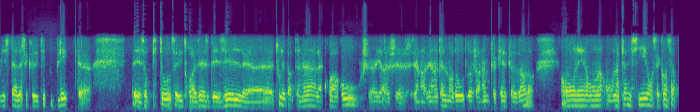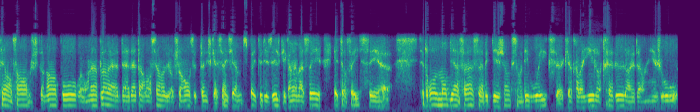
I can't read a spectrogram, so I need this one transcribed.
ministère de la Sécurité publique, les hôpitaux, c'est les 3S des îles, euh, tous les partenaires, la Croix-Rouge, euh, il y, en a, en tellement d'autres, j'en nomme que quelques-uns. On, on, a- planifié, on s'est concerté ensemble justement pour, on a un plan d'intervention d'urgence et de planification ici à municipalité des îles qui est quand même assez étoffé. C'est euh, c'est drôlement bien fait, c'est avec des gens qui sont dévoués, qui, ont travaillé là, très dur dans les derniers jours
